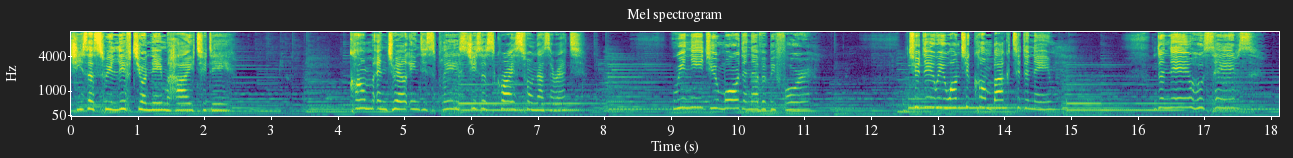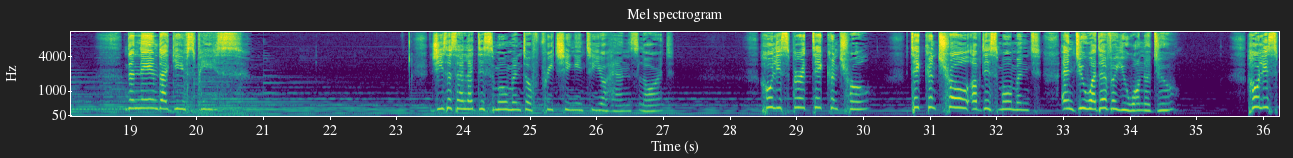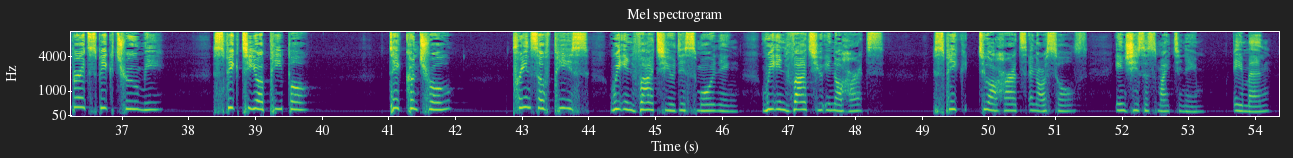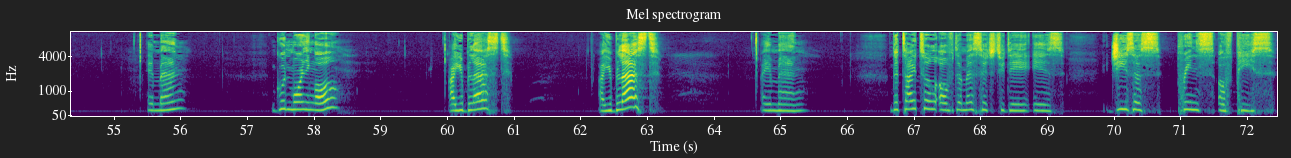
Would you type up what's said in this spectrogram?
Jesus, we lift your name high today. Come and dwell in this place, Jesus Christ from Nazareth. We need you more than ever before. Today we want to come back to the name, the name who saves, the name that gives peace. Jesus, I let this moment of preaching into your hands, Lord. Holy Spirit, take control. Take control of this moment and do whatever you want to do. Holy Spirit, speak through me. Speak to your people. Take control. Prince of Peace, we invite you this morning. We invite you in our hearts. Speak to our hearts and our souls. In Jesus' mighty name. Amen. Amen. Good morning, all. Are you blessed? Are you blessed? Amen. The title of the message today is Jesus, Prince of Peace.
